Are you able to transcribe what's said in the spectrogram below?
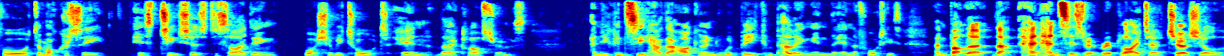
for democracy is teachers deciding what should be taught in their classrooms and you can see how that argument would be compelling in in the 40s. And Butler, that hence his reply to Churchill,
